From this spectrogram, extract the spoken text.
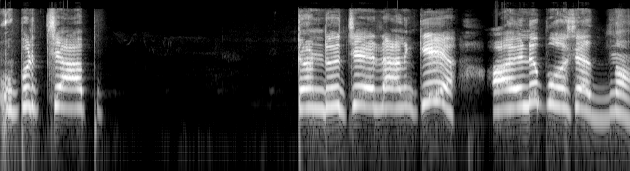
ఇప్పుడు చేప తండ్రి చేయడానికి ఆయిల్ పోసేద్దాం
